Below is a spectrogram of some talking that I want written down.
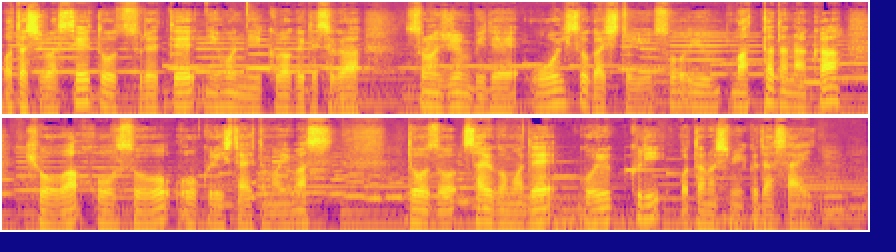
私は生徒を連れて日本に行くわけですがその準備で大忙しというそういう真っ只中今日は放送をお送りしたいと思います。どうぞ最後までごゆっくりお楽しみください。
